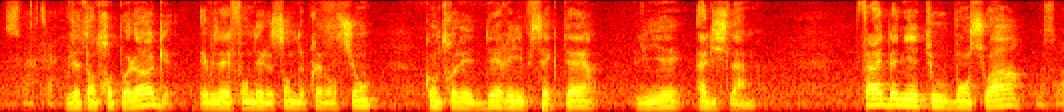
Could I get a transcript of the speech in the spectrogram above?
Bonsoir Thierry. Vous êtes anthropologue et vous avez fondé le Centre de prévention contre les dérives sectaires liées à l'islam. Farid Benietou, bonsoir. Bonsoir.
